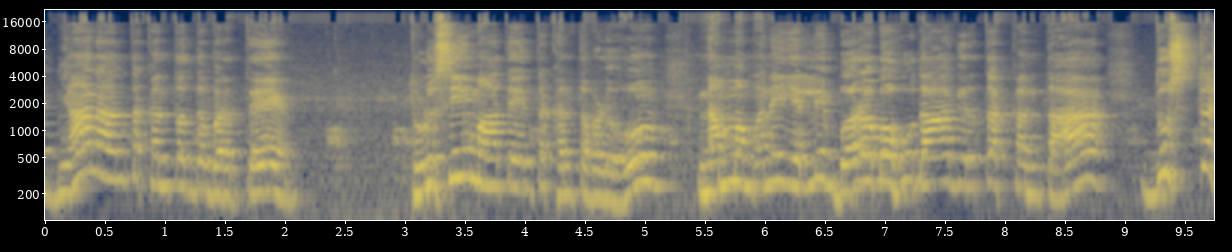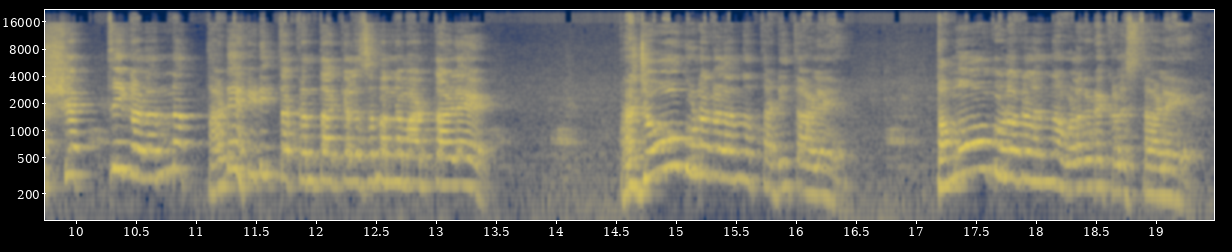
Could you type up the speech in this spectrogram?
ಜ್ಞಾನ ಅಂತಕ್ಕಂಥದ್ದು ಬರುತ್ತೆ. ತುಳಸಿ ಮಾತೆ ಅಂತಕ್ಕಂಥವಳು ನಮ್ಮ ಮನೆಯಲ್ಲಿ ಬರಬಹುದಾಗಿರ್ತಕ್ಕಂಥ ದುಷ್ಟ ಶಕ್ತಿಗಳನ್ನು ತಡೆ ಹಿಡಿತಕ್ಕಂಥ ಕೆಲಸವನ್ನು ಮಾಡ್ತಾಳೆ. ರಜೋಗುಣಗಳನ್ನು ತಡಿತಾಳೆ. ತಮೋ ಗುಣಗಳನ್ನು ಒಳಗಡೆ ಕಳಿಸ್ತಾಳೆ.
